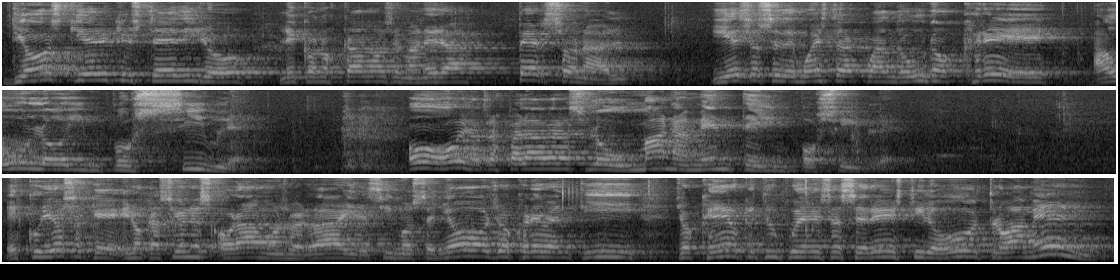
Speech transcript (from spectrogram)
Dios quiere que usted y yo le conozcamos de manera personal y eso se demuestra cuando uno cree aún lo imposible o, en otras palabras, lo humanamente imposible. Es curioso que en ocasiones oramos, ¿verdad? Y decimos, Señor, yo creo en ti, yo creo que tú puedes hacer esto y lo otro, amén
